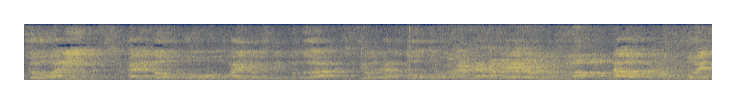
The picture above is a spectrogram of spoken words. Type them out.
調和にしっかりと配慮していくことが必要であると考えております。なお、個別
